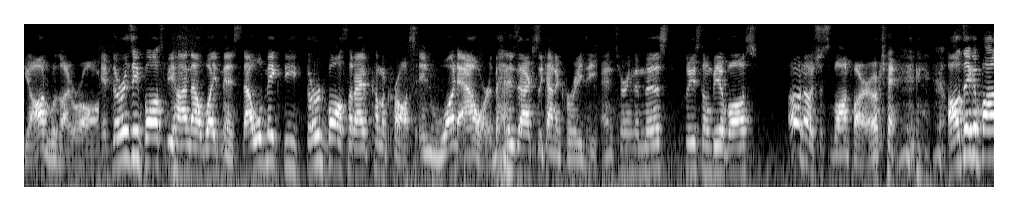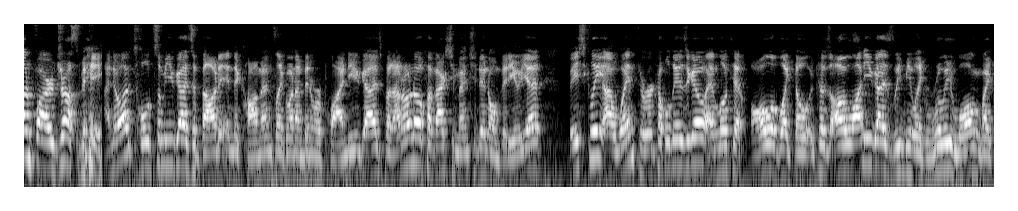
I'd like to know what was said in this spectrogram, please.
god, was I wrong. If there is a boss behind that white mist, that will make the third boss that I've come across in one hour. That is actually kind of crazy. Entering the mist. Please don't be a boss. Oh no, it's just a bonfire, okay. I'll take a bonfire, trust me. I know I've told some of you guys about it in the comments, like when I've been replying to you guys, but I don't know if I've actually mentioned it on video yet. Basically, I went through a couple days ago and looked at all of like the, because a lot of you guys leave me like really long, like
